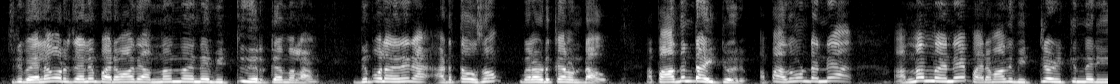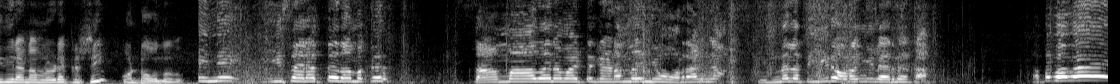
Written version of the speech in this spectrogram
ഇച്ചിരി വില കുറച്ചാലും പരമാവധി അന്നന്ന് തന്നെ വിറ്റ് തീർക്കുക എന്നുള്ളതാണ്. ഇതുപോലെ തന്നെ അടുത്ത ദിവസം വില എടുക്കാനുണ്ടാവും അപ്പോൾ അതും ഡൈറ്റ് വരും. അപ്പോൾ അതുകൊണ്ട് തന്നെ അന്നന്ന് തന്നെ പരമാവധി വിറ്റൊഴിക്കുന്ന രീതിയിലാണ് നമ്മളിവിടെ കൃഷി കൊണ്ടുപോകുന്നത്. പിന്നെ ഈ സ്ഥലത്ത് നമുക്ക് സമാധാനമായിട്ട് കിടന്ന് ഇനി ഉറങ്ങാം. ഇന്നലെ തീരെ ഉറങ്ങിയില്ലായിരുന്നു കേട്ടാ. അപ്പൊ ബൈ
